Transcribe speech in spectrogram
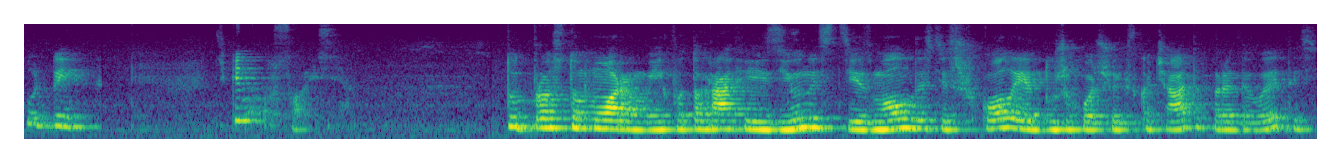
Худи. Тільки не кусайся. Тут просто море моїх фотографій з юності, з молодості, з школи. Я дуже хочу їх скачати, передивитись.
